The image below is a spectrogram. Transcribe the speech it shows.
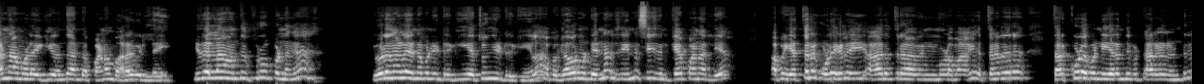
அண்ணாமலைக்கு வந்து அந்த பணம் வரவில்லை. இதெல்லாம் வந்து ப்ரூவ் பண்ணுங்க. இவ்வளவு நாளா என்ன பண்ணிட்டு இருக்கீங்க? தூங்கிட்டு இருக்கீங்களா? அப்ப கவர்மெண்ட் என்ன என்ன செய்யுதுன்னு கேட்பானா இல்லையா? அப்ப எத்தனை கொலைகளை ஆருத்ராவின் மூலமாக எத்தனை பேர் தற்கொலை பண்ணி இறந்து விட்டார்கள் என்று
